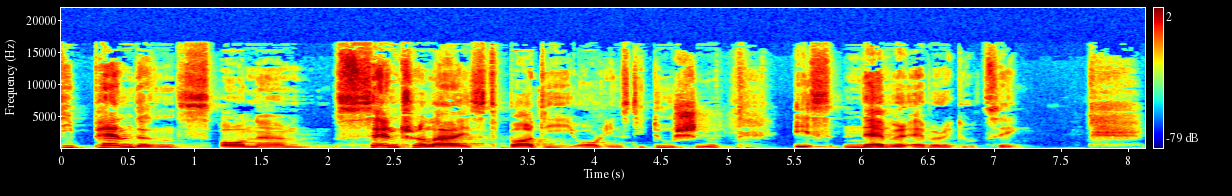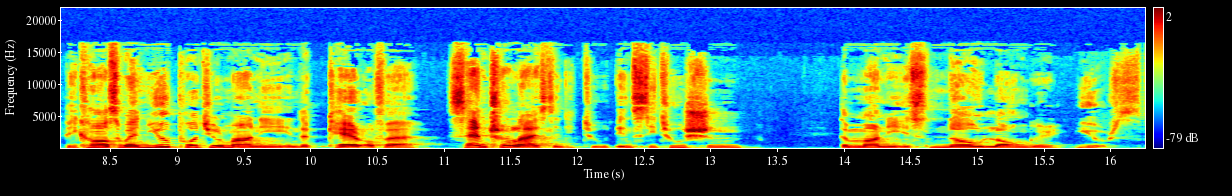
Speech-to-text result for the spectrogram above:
dependence on a centralized body or institution is never ever a good thing. Because when you put your money in the care of a centralized institu- institution, the money is no longer yours.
